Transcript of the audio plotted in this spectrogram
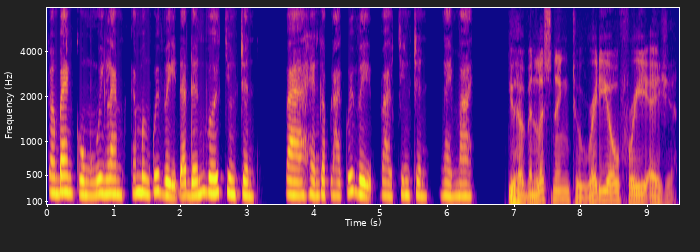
Toàn ban cùng Nguyên Lam cảm ơn quý vị đã đến với chương trình và hẹn gặp lại quý vị vào chương trình ngày mai. You have been listening to Radio Free Asia.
